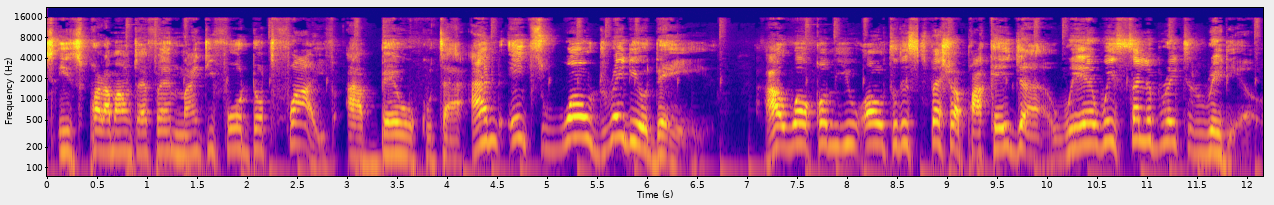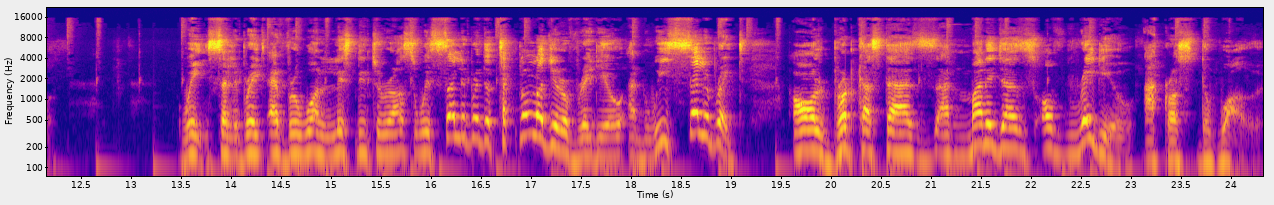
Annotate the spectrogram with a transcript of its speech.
This is Paramount FM 94.5 Abeokuta and it's World Radio Day. I welcome you all to this special package uh, where we celebrate radio. We celebrate everyone listening to us, we celebrate the technology of radio, and we celebrate all broadcasters and managers of radio across the world.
